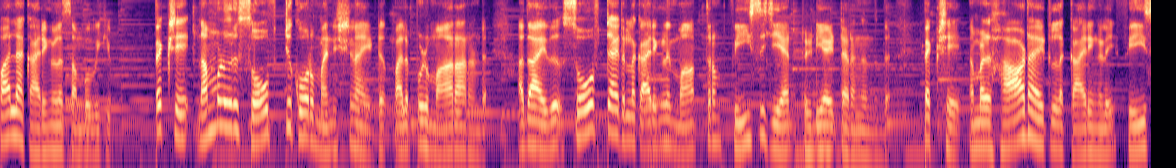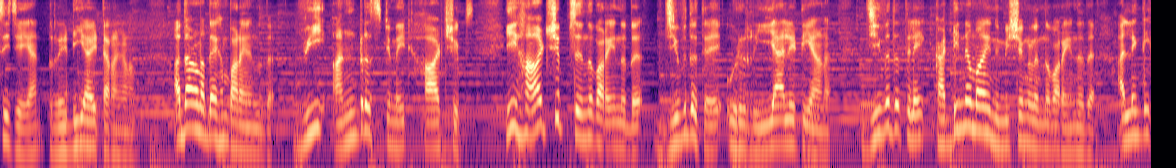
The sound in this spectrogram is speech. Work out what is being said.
പല കാര്യങ്ങളും സംഭവിക്കും. പക്ഷേ നമ്മളൊരു സോഫ്റ്റ് കോർ മനുഷ്യനായിട്ട് പലപ്പോഴും മാറാറുണ്ട്. അതായത് സോഫ്റ്റ് ആയിട്ടുള്ള കാര്യങ്ങളെ മാത്രം ഫേസ് ചെയ്യാൻ റെഡി ആയിട്ട് ഇറങ്ങുന്നത്. പക്ഷേ നമ്മൾ ഹാർഡായിട്ടുള്ള കാര്യങ്ങളെ ഫേസ് ചെയ്യാൻ റെഡി ആയിട്ട് ഇറങ്ങണം. അതാണ് അദ്ദേഹം പറയുന്നത്. വി അണ്ടർ എസ്റ്റിമേറ്റ് ഹാർഡ്ഷിപ്സ് ഈ ഹാർഡ്ഷിപ്സ് എന്ന് പറയുന്നത് ജീവിതത്തിലെ ഒരു റിയാലിറ്റിയാണ് ജീവിതത്തിലെ കഠിനമായ നിമിഷങ്ങൾ എന്ന് പറയുന്നത് അല്ലെങ്കിൽ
